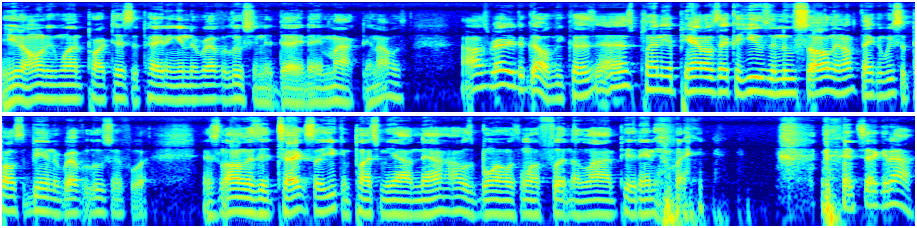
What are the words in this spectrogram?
You're the only one participating in the revolution today, they mocked. And I was I was ready to go because there's plenty of pianos that could use a new soul, and I'm thinking we're supposed to be in the revolution for as long as it takes. So you can punch me out now. I was born with one foot in a lime pit anyway. Check it out.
